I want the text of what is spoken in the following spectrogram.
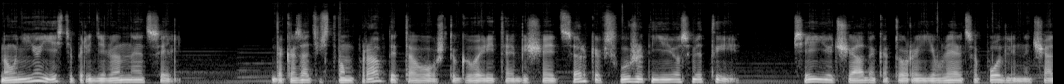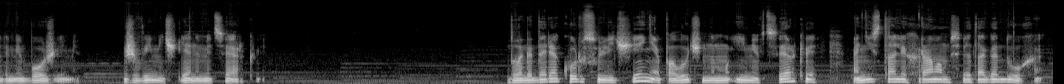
но у нее есть определенная цель. Доказательством правды того, что говорит и обещает церковь, служат ее святые, все ее чада, которые являются подлинно чадами Божьими, живыми членами церкви. Благодаря курсу лечения, полученному ими в церкви, они стали храмом Святого Духа –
